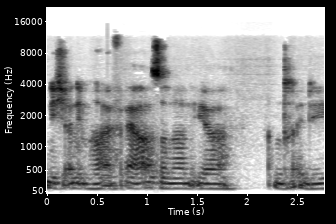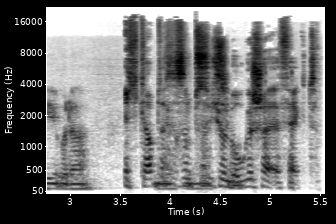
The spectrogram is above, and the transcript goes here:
nicht an dem HFR, sondern eher an 3D oder. Ich glaube, das ist ein psychologischer Effekt.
